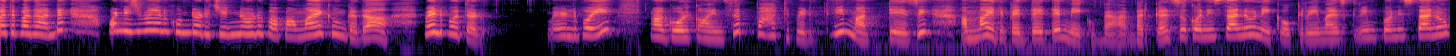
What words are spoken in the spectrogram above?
పద పద అంటే వాడు నిజమే అనుకుంటాడు చిన్నోడు పాప అమాయకం కదా వెళ్ళిపోతాడు. వెళ్ళిపోయి ఆ గోల్డ్ కాయిన్స్ పాతి పెడితే మట్టేసి అమ్మ ఇది పెద్ద అయితే మీకు బర్గర్స్ కొనిస్తాను నీకు క్రీమ్ ఐస్ క్రీమ్ కొనిస్తాను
